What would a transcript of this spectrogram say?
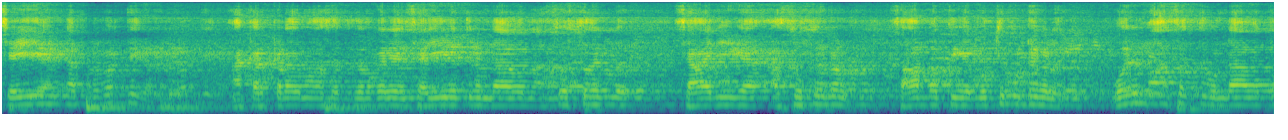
ചെയ്യേണ്ട പ്രവൃത്തികൾ ആ കർക്കിടക മാസത്തിൽ നമുക്കറിയാം ശരീരത്തിനുണ്ടാകുന്ന അസ്വസ്ഥതകൾ ശാരീരിക അസ്വസ്ഥതകൾ സാമ്പത്തിക ബുദ്ധിമുട്ടുകൾ ഒരു മാസത്തിൽ ഉണ്ടാവാത്ത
